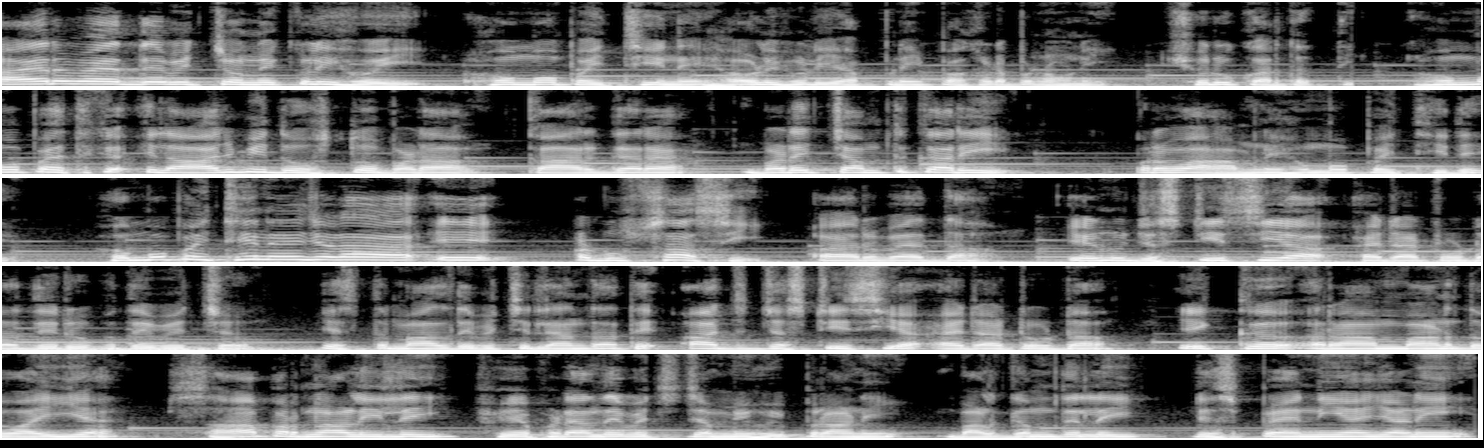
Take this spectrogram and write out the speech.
ਆਯੁਰਵੈਦ ਦੇ ਵਿੱਚੋਂ ਨਿਕਲੀ ਹੋਈ ਹੋਮੋਪੈਥੀ ਨੇ ਹੌਲੀ ਹੌਲੀ ਆਪਣੀ ਪਕੜ ਬਣਾਉਣੀ ਸ਼ੁਰੂ ਕਰ ਦਿੱਤੀ। ਹੋਮੋਪੈਥਿਕ ਇਲਾਜ ਵੀ ਦੋਸਤੋ ਬੜਾ ਕਾਰਗਰ ਹੈ, ਬੜੇ ਚਮਤਕਾਰੀ ਪ੍ਰਭਾਵ ਨੇ ਹੋਮੋਪੈਥੀ ਦੇ। ਹੋਮੋਪੈਥੀ ਨੇ ਜਿਹੜਾ ਇਹ ਅਡੂਸਾ ਸੀ, ਆਯੁਰਵੈਦ ਦਾ, ਇਹਨੂੰ ਜਸਟੀਸੀਆ ਐਡਾਟੋਡਾ ਦੇ ਰੂਪ ਦੇ ਵਿੱਚ ਇਸਤੇਮਾਲ ਦੇ ਵਿੱਚ ਲਿਆਂਦਾ ਤੇ ਅੱਜ ਜਸਟੀਸੀਆ ਐਡਾਟੋਡਾ ਇੱਕ ਰਾਮਬਾਣ ਦਵਾਈ ਹੈ, ਸਾਹ ਪ੍ਰਣਾਲੀ ਲਈ, ਫੇਫੜਿਆਂ ਦੇ ਵਿੱਚ ਜੰਮੀ ਹੋਈ ਪੁਰਾਣੀ ਬਲਗਮ ਦੇ ਲਈ, ਡਿਸਪੈਨੀਆ ਯਾਨੀ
